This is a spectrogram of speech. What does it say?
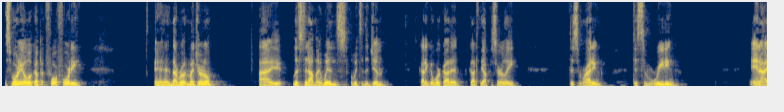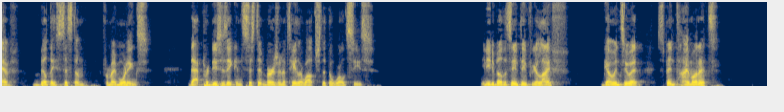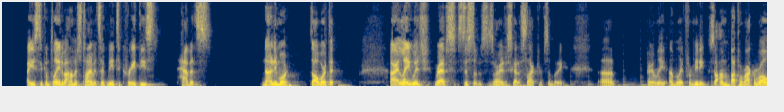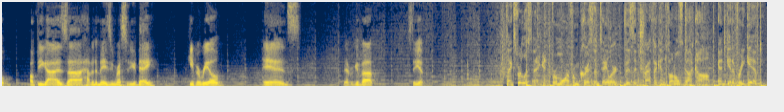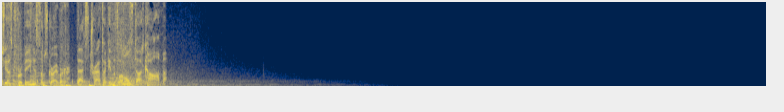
This morning I woke up at 4:40 and I wrote in my journal I listed out my wins. I went to the gym, got a good workout in, got to the office early, did some writing, did some reading, and I have built a system for my mornings that produces a consistent version of Taylor Welch that the world sees. You need to build the same thing for your life. Go into it, spend time on it. I used to complain about how much time it took me to create these habits not anymore. It's all worth it. All right, language, reps, systems. Sorry, I just got a slack from somebody. Uh, apparently, I'm late for a meeting. So I'm about to rock and roll. Hope you guys uh, have an amazing rest of your day. Keep it real and never give up. See ya. Thanks for listening. For more from Chris and Taylor, visit trafficandfunnels.com and get a free gift just for being a subscriber. That's trafficandfunnels.com.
